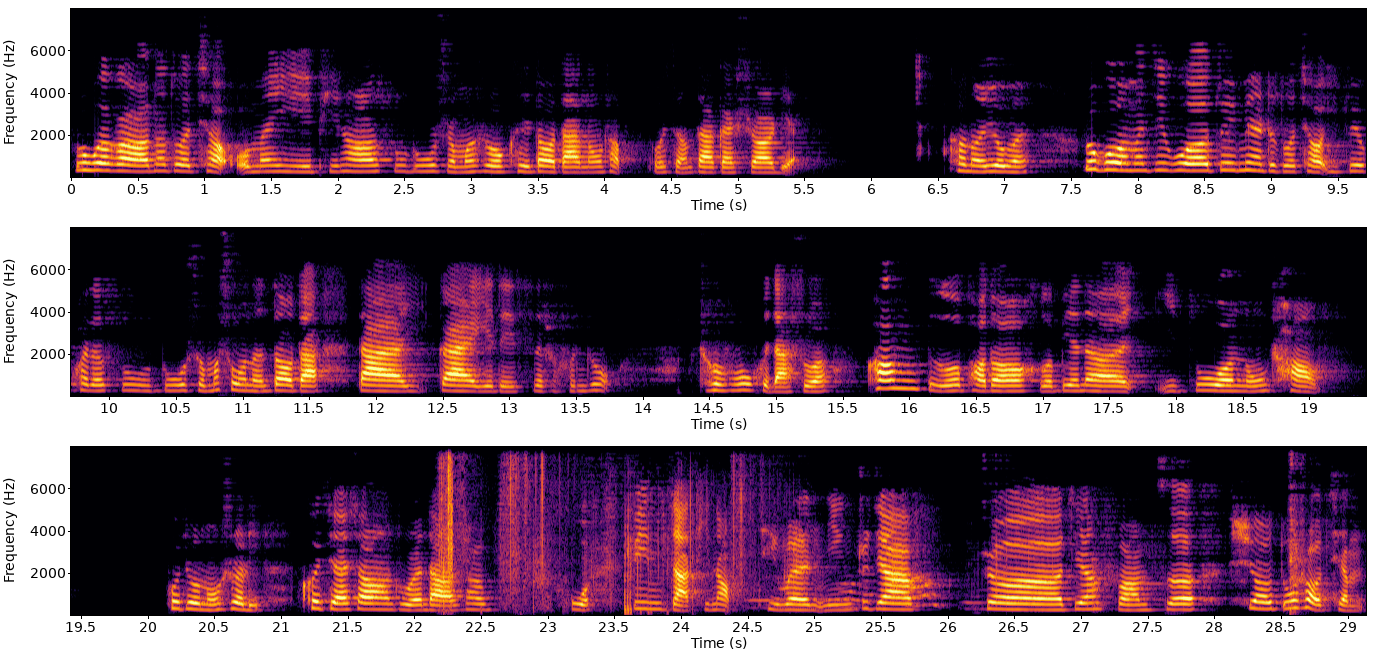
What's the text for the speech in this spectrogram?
如果赶上那座桥，我们以平常的速度什么时候可以到达农场？我想大概十二点。康德又问：“如果我们经过对面这座桥，以最快的速度，什么时候能到达？大概也得四十分钟。”车夫回答说。康德跑到河边的一座农场破旧农舍里，客气地向主人打招呼，并打听道：“请问您这家这间房子需要多少钱？”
